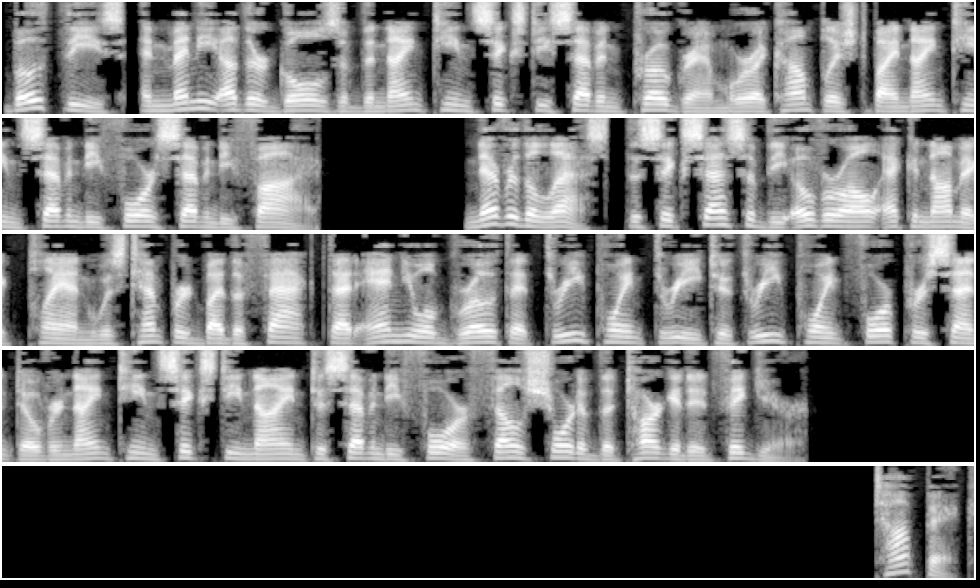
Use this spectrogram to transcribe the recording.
Both these, and many other goals of the 1967 program were accomplished by 1974–75. Nevertheless, the success of the overall economic plan was tempered by the fact that annual growth at 3.3 to 3.4% over 1969 to 74 fell short of the targeted figure. Topic:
